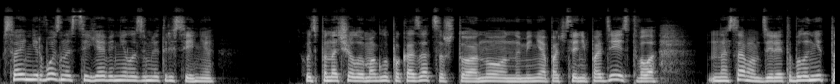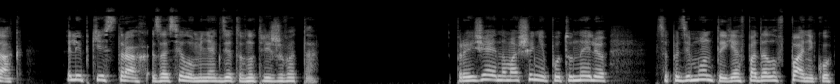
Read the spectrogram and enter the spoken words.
В своей нервозности я винила землетрясение. Хоть поначалу могло показаться, что оно на меня почти не подействовало, на самом деле это было не так — Липкий страх засел у меня где-то внутри живота. Проезжая на машине по туннелю Саподимонте, я впадала в панику,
